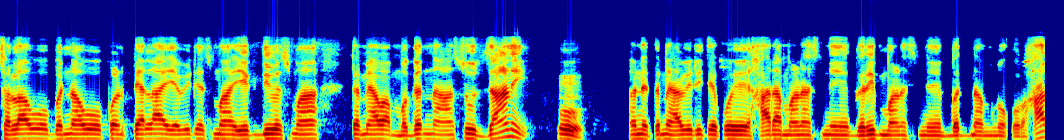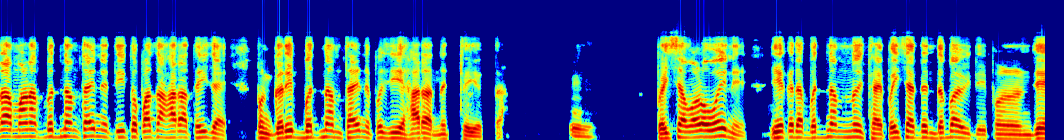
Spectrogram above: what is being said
ચલાવો બનાવો પણ પેલા એવિડન્સમાં એક દિવસમાં તમે આવા મગજના આંસુ જાણી અને તમે આવી રીતે કોઈ હારા માણસને ગરીબ માણસને બદનામ ન કરો. હારા માણસ બદનામ થાય ને તે તો પાછા હારા થઈ જાય. પણ ગરીબ બદનામ થાય ને પછી હારા નથી થઈ શકતા. પૈસા વાળો હોય ને એ કદાચ બદનામ નહીં થાય. પૈસા તેને દબાવી દે પણ જે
